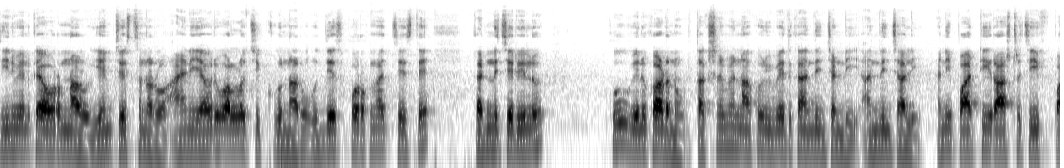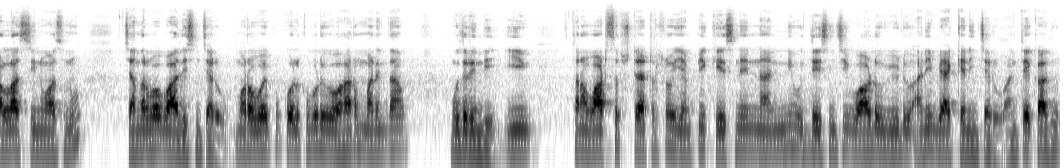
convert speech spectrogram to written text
దీని వెనుక ఎవరున్నారు? ఏం చేస్తున్నారు? ఆయన ఎవరి వల్ల చిక్కుకున్నారు? ఉద్దేశపూర్వకంగా చేస్తే కఠిన చర్యలకు వెనుకాడను. తక్షణమే నాకు నివేదిక అందించండి అందించాలి అని పార్టీ రాష్ట్ర చీఫ్ పల్లా శ్రీనివాసును చంద్రబాబు ఆదేశించారు. మరోవైపు కోలికపూడి వ్యవహారం మరింత ముదిరింది. ఈ తన వాట్సాప్ స్టేటస్లో ఎంపీ కేసినేని నాని ఉద్దేశించి వాడు వీడు అని వ్యాఖ్యానించారు. అంతేకాదు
